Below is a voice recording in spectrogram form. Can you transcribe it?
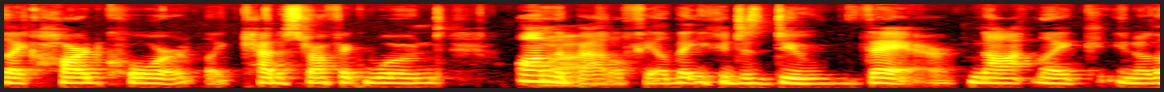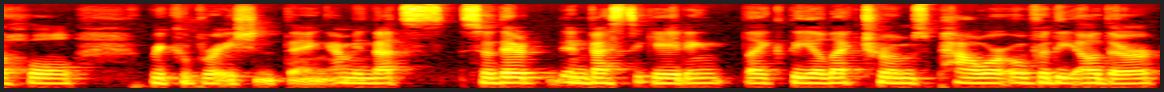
like hardcore like catastrophic wound on the battlefield that you could just do there not like you know the whole recuperation thing. I mean that's so they're investigating like the electrome's power over the other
